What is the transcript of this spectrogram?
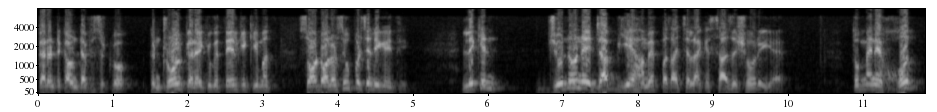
करंट अकाउंट डेफिसिट को कंट्रोल करें क्योंकि तेल की कीमत 100 डॉलर से ऊपर चली गई थी। लेकिन जिन्होंने जब यह हमें पता चला कि साजिश हो रही है तो मैंने खुद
